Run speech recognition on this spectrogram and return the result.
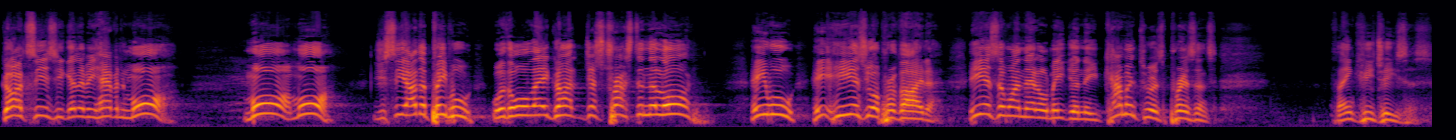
God says you're going to be having more, more, more. You see other people with all they got, just trust in the Lord. He will, he, he is your provider. He is the one that'll meet your need. Come into his presence. Thank you, Jesus.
